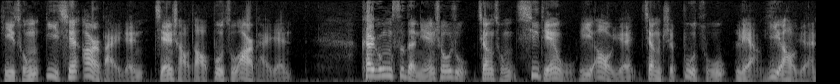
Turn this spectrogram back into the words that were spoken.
已从1200人减少到不足200人。该公司的年收入将从7.5亿澳元降至不足2亿澳元。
